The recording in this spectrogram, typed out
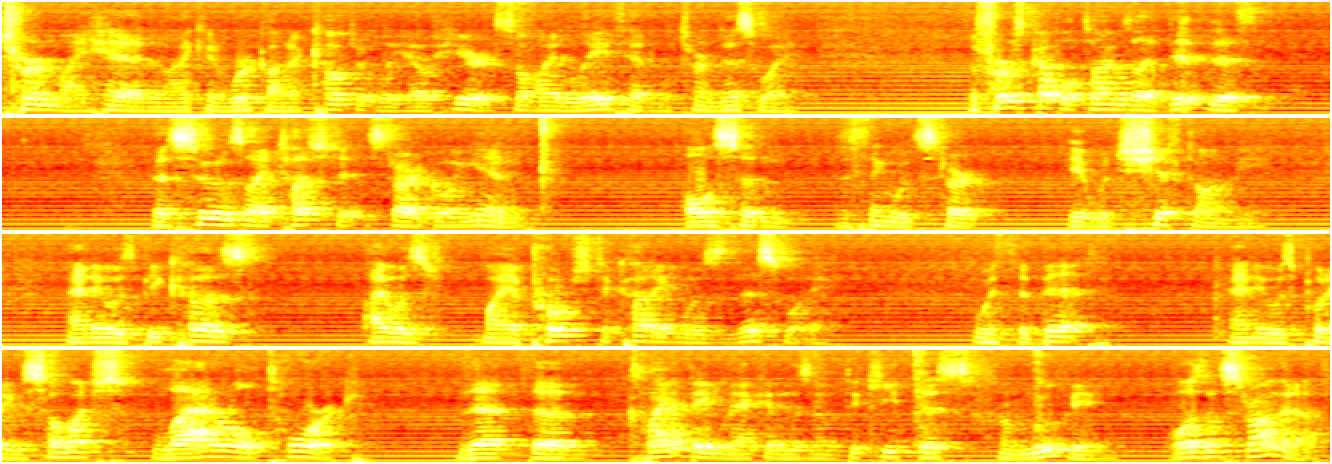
turn my head and I can work on it comfortably out here. So my lathe head will turn this way. The first couple times I did this, as soon as I touched it and started going in, all of a sudden the thing would start, it would shift on me. And it was because I was my approach to cutting was this way with the bit, and it was putting so much lateral torque that the clamping mechanism to keep this from moving wasn't strong enough.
